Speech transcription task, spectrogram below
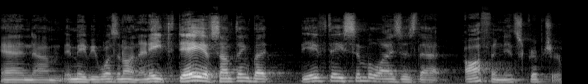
And um, it maybe wasn't on an eighth day of something, but the eighth day symbolizes that often in Scripture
